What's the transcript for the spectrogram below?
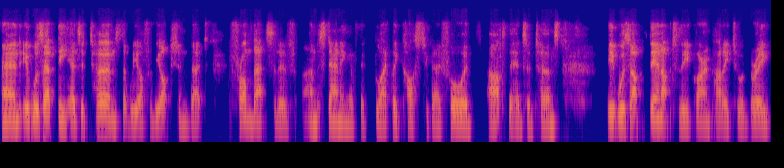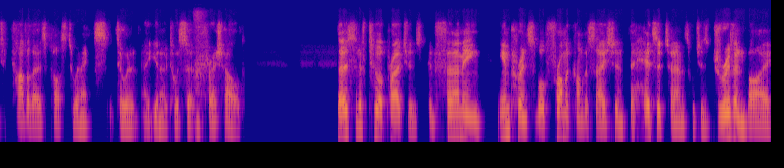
And it was at the heads of terms that we offered the option that from that sort of understanding of the likely cost to go forward after the heads of terms, it was up then up to the acquiring party to agree to cover those costs to an ex to a you know to a certain threshold. Those sort of two approaches, confirming in principle from a conversation the heads of terms, which is driven by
